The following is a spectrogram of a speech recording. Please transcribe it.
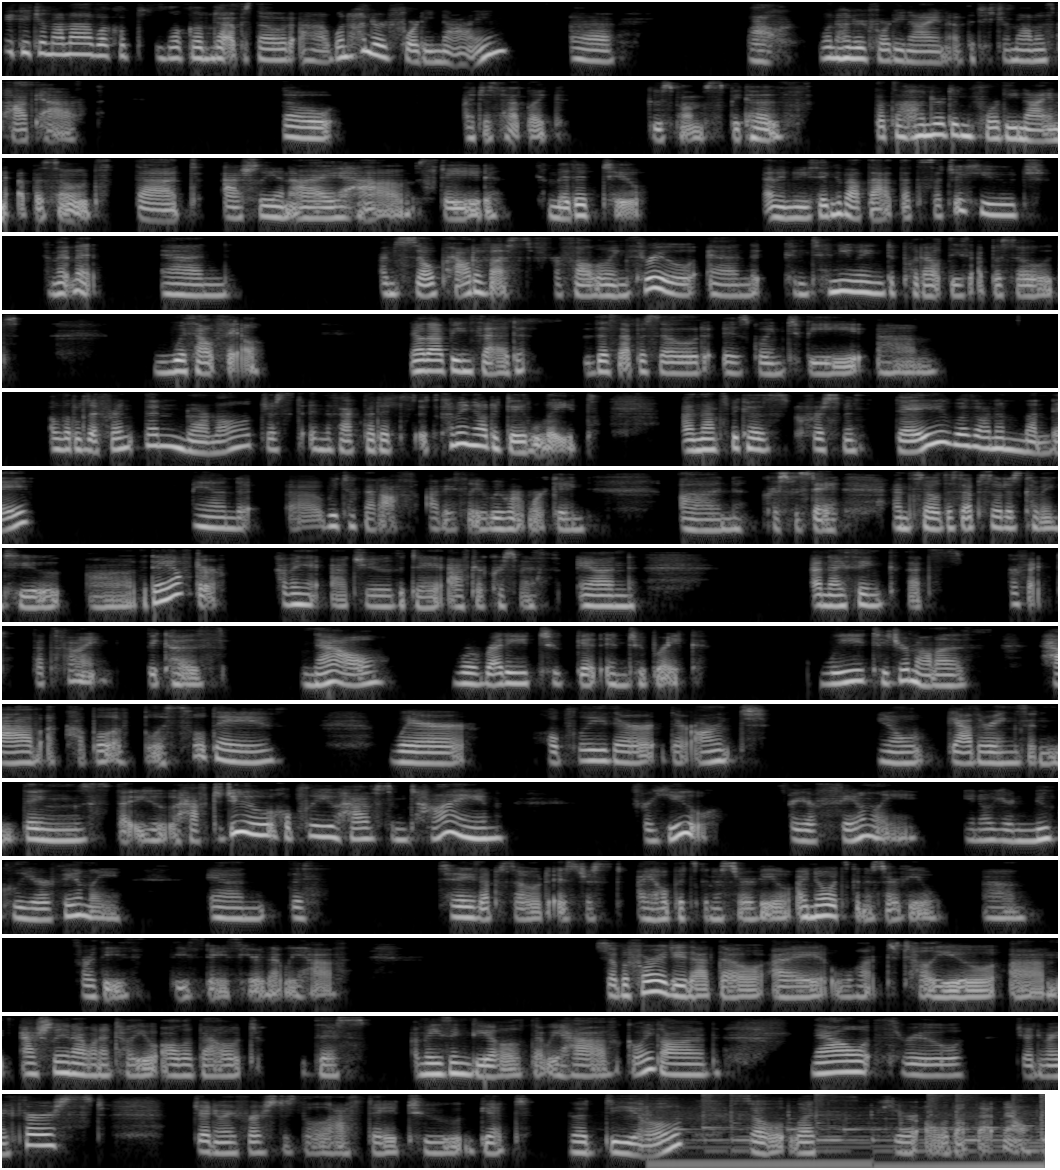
Hey, Teacher Mama, welcome welcome to episode uh, 149. Uh, wow, 149 of the Teacher Mamas podcast. So I just had like goosebumps because that's 149 episodes that Ashley and I have stayed committed to. I mean, when you think about that, that's such a huge commitment. And I'm so proud of us for following through and continuing to put out these episodes without fail. Now, that being said, this episode is going to be um, a little different than normal, just in the fact that it's it's coming out a day late, and that's because Christmas Day was on a Monday, and uh, we took that off. Obviously, we weren't working on Christmas Day, and so this episode is coming to you uh, the day after, coming at you the day after Christmas, and and I think that's perfect. That's fine because now we're ready to get into break. We teacher mamas have a couple of blissful days where hopefully there there aren't you know gatherings and things that you have to do. Hopefully you have some time for you, for your family, you know, your nuclear family. And this today's episode is just I hope it's going to serve you. I know it's going to serve you. Um, for these these days here that we have. So before I do that, though, I want to tell you, um, Ashley and I want to tell you all about this amazing deal that we have going on now through January 1st. January 1st is the last day to get the deal. So let's hear all about that now.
